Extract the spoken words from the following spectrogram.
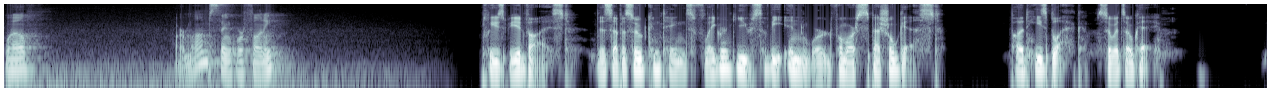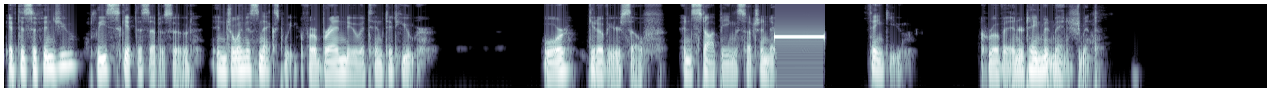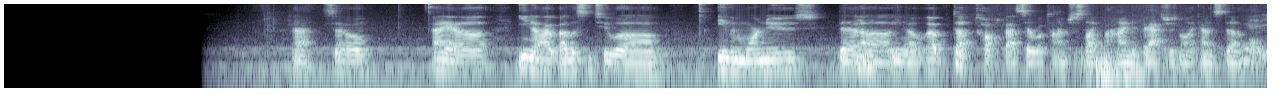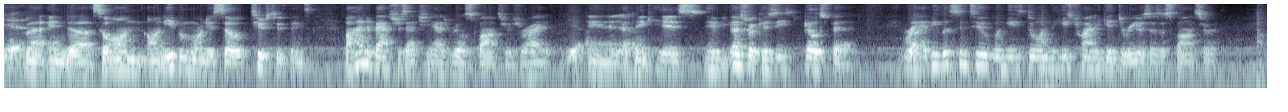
Well, our moms think we're funny. Please be advised, this episode contains flagrant use of the N word from our special guest. But he's black, so it's okay. If this offends you, please skip this episode and join us next week for a brand new attempt at humor. Or get over yourself and stop being such a n- Thank you. Corova Entertainment Management. Ah, so I, uh, you know, I, I listened to uh, even more news that uh, you know I've talked about several times, just like behind the bastards and all that kind of stuff. Yeah, yeah. But, and uh, so on on even more news. So here's two things. Behind the bastards actually has real sponsors, right? Yeah. And I think his you- that's right because he's GhostBed. Right. Have you listened to when he's doing? He's trying to get Doritos as a sponsor.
